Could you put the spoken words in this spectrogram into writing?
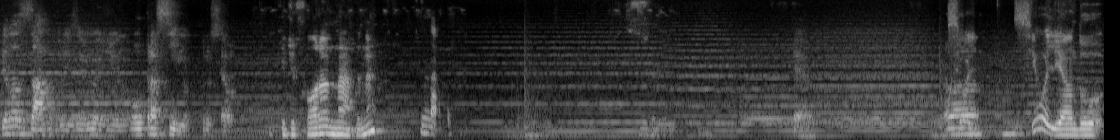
pelas árvores, eu imagino. Ou pra cima, pro céu. Aqui de fora, nada, né? Nada. Quero. Se, olh- se olhando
